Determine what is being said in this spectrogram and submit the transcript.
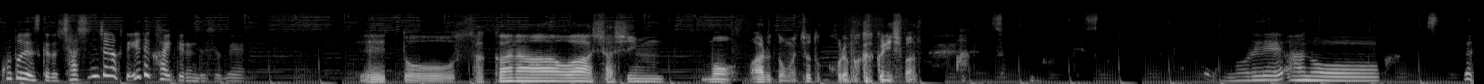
ことですけど、写真じゃなくて絵で描いてるんですよね。えっ、ー、と、魚は写真もあると思う。ちょっとこれも確認します。あ、そうなんですか。これ、あのー、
